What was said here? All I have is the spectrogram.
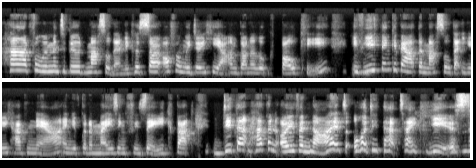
hard for women to build muscle then? Because so often we do hear, I'm going to look bulky. If mm-hmm. you think about the muscle that you have now and you've got amazing physique, but did that happen overnight or did that take years?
